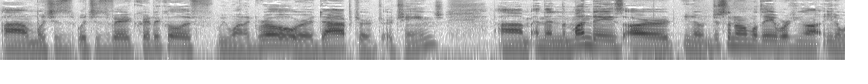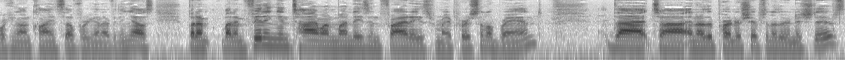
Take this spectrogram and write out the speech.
um, which is which is very critical if we want to grow or adapt or, or change. Um, and then the Mondays are you know just a normal day working on you know working on client stuff, working on everything else. But I'm but I'm fitting in time on Mondays and Fridays for my personal brand that uh, and other partnerships and other initiatives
